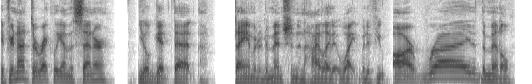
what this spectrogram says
if you're not directly on the center, you'll get that diameter dimension and highlight it white. But if you are right at the middle,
